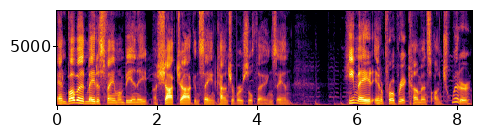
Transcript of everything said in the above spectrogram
And Bubba had made his fame on being a, a shock jock and saying controversial things. And he made inappropriate comments on Twitter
